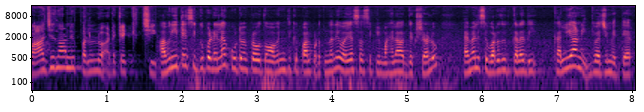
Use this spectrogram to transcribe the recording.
రాజధాని పనులు అటకెక్కించి అవినీతి సిగ్గుపడేలా కూటమి ప్రభుత్వం అవినీతికి పాల్పడుతుందని వైఎస్ఆర్సీపీ మహిళా అధ్యక్షురాలు ఎమ్మెల్సీ వరదు కలది కళ్యాణి ధ్వజమెత్తారు.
